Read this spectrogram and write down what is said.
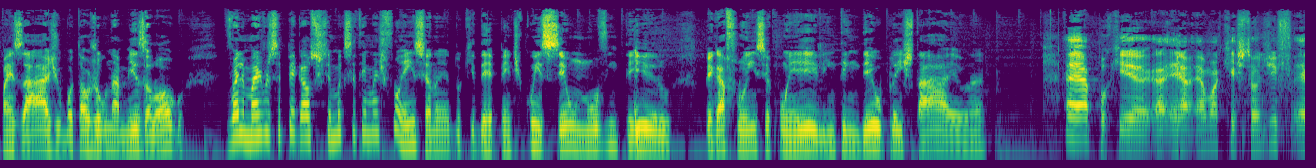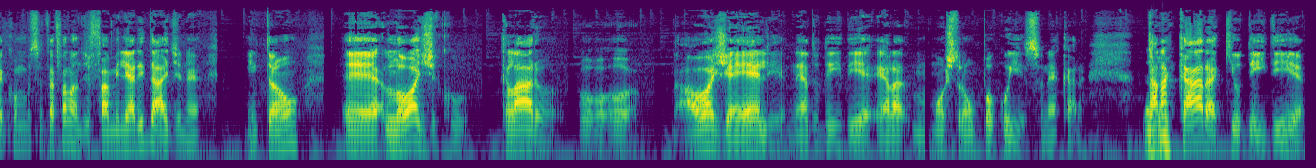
mais ágil, botar o jogo na mesa logo, vale mais você pegar o sistema que você tem mais fluência, né? Do que de repente conhecer um novo inteiro, pegar fluência com ele, entender o playstyle, né? É, porque é, é uma questão de, é como você está falando, de familiaridade, né? Então, é lógico, claro, o, o, a OGL, né, do D&D, ela mostrou um pouco isso, né, cara? Tá uhum. na cara que o D&D,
